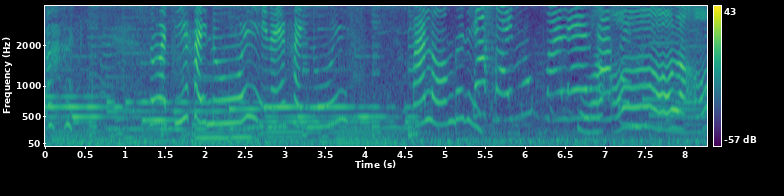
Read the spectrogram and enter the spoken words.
เอ้ย สวัสดีไข่นุ้ยไหนไข่นุ้ยป้าร้องด้วยดิจะไข่มุกมาแล้วว้าค่ะอ๋อไข่มุกละอ๋อ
